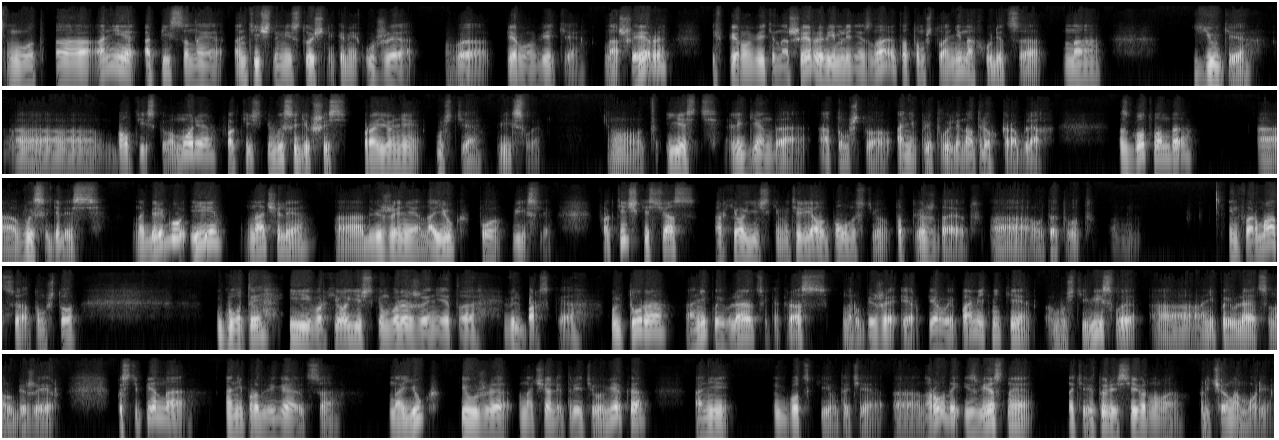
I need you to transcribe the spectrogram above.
Вот. А они описаны античными источниками уже в первом веке нашей эры. И в первом веке нашей эры римляне знают о том, что они находятся на юге э, Балтийского моря, фактически высадившись в районе устья Вислы. Вот. Есть легенда о том, что они приплыли на трех кораблях с Готланда, э, высадились на берегу и начали э, движение на юг по Висле. Фактически сейчас археологические материалы полностью подтверждают вот эту вот информацию о том, что готы и в археологическом выражении это вильбарская культура, они появляются как раз на рубеже Р. Первые памятники в устье Вислы, а, они появляются на рубеже Р. Постепенно они продвигаются на юг, и уже в начале третьего века они, готские вот эти а, народы, известные на территории Северного Причерноморья.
